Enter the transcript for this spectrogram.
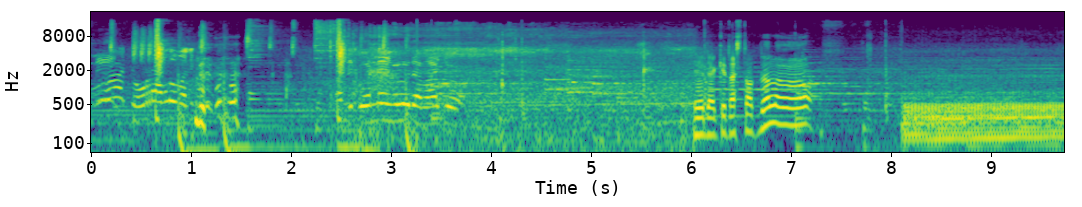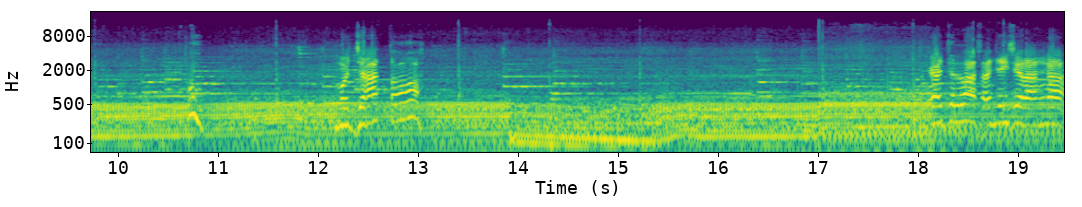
Wah, curang lu masih Masih kuning lu udah maju. Ya udah kita stop dulu. Uh, mau jatuh. Gak jelas anjing si Rangga.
